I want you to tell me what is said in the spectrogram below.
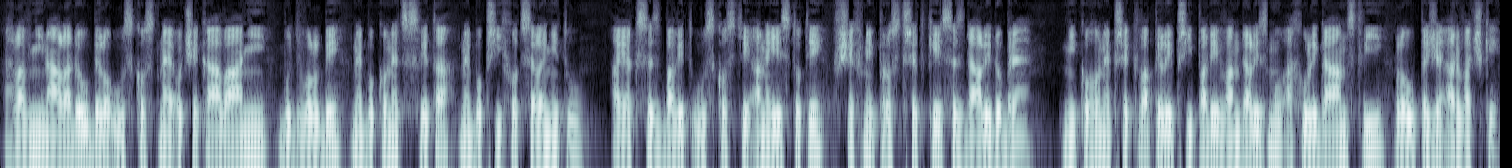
Hlavní náladou bylo úzkostné očekávání, buď volby, nebo konec světa, nebo příchod selenitů. A jak se zbavit úzkosti a nejistoty, všechny prostředky se zdály dobré. Nikoho nepřekvapily případy vandalismu a chuligánství, loupeže a rvačky.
